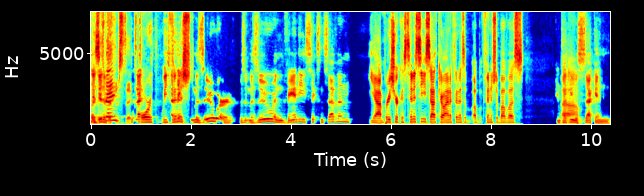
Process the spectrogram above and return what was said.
know, think it did was they? fifth or sixth. Did I- Fourth, we I think finished. Mizzou or was it Mizzou and Vandy six and seven? Yeah, I'm pretty sure because Tennessee, South Carolina finished finished above us. Kentucky Um, was second.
